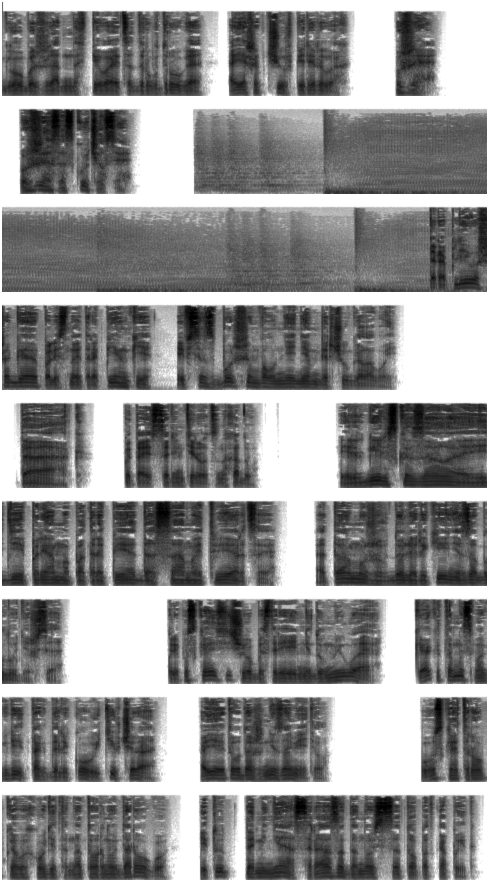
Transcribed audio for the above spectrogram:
Губы жадно впиваются друг в друга, а я шепчу в перерывах. «Уже! Уже соскучился!» Торопливо шагаю по лесной тропинке и все с большим волнением верчу головой. «Так», — пытаясь сориентироваться на ходу. Ильгиль сказала, иди прямо по тропе до самой Тверцы, а там уже вдоль реки не заблудишься. Припускаясь еще быстрее, недоумевая, как это мы смогли так далеко уйти вчера, а я этого даже не заметил. Узкая тропка выходит на торную дорогу, и тут до меня сразу доносится топот копыт.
